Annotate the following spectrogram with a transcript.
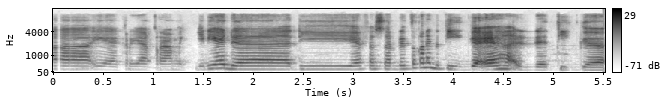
Uh, iya kria keramik. Jadi ada di FSRD itu kan ada tiga ya, ada tiga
